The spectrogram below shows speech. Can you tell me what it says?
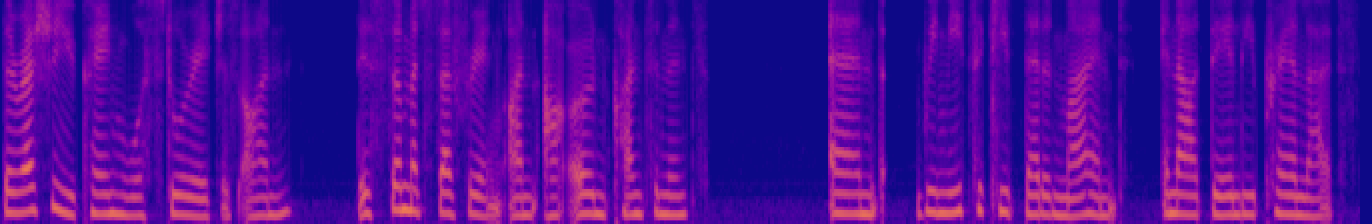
The Russia Ukraine war storage is on. There's so much suffering on our own continent. And we need to keep that in mind in our daily prayer lives.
